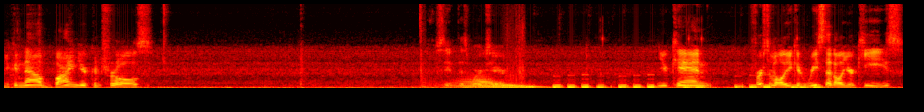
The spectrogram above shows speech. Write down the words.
You can now bind your controls. Let's see if this works here. You can, first of all, you can reset all your keys.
